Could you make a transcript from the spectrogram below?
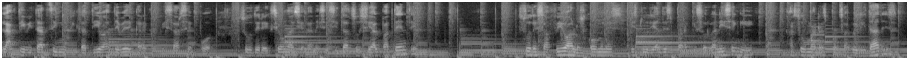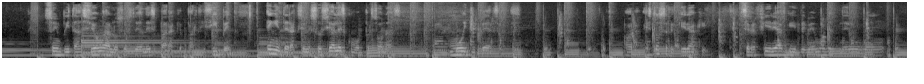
la actividad significativa debe de caracterizarse por su dirección hacia la necesidad social patente, su desafío a los jóvenes estudiantes para que se organicen y asuman responsabilidades, su invitación a los estudiantes para que participen en interacciones sociales como personas muy diversas. Ahora, esto se requiere aquí se refiere a que debemos de tener un buen,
